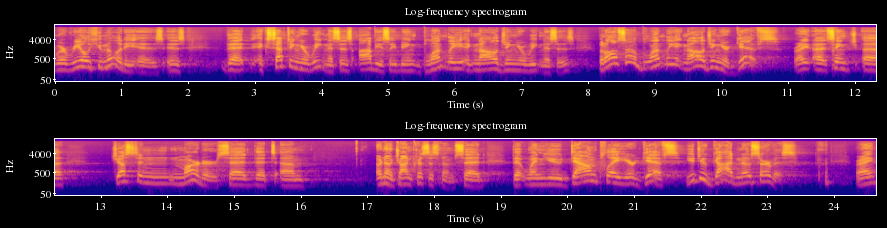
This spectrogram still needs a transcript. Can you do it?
where real humility is, is that accepting your weaknesses, obviously being bluntly acknowledging your weaknesses, but also bluntly acknowledging your gifts, right? Uh, St. Uh, Justin Martyr said that, um, or no, John Chrysostom said that when you downplay your gifts, you do God no service, right?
